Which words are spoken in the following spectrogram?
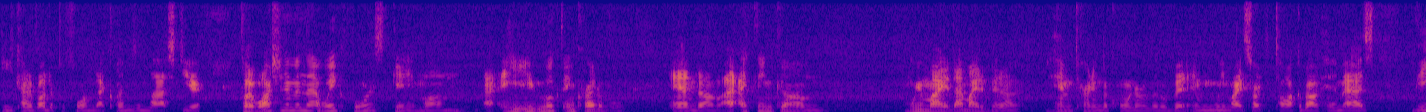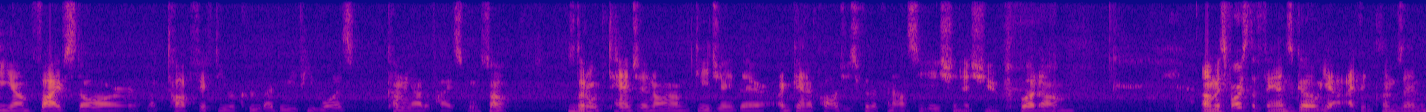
he kind of underperformed at Clemson last year. But watching him in that Wake Forest game, um, he, he looked incredible, and um, I, I think um, we might that might have been a him turning the corner a little bit, and we might start to talk about him as the um, five star, like top 50 recruit, I believe he was coming out of high school. So, a little tangent on um, DJ there. Again, apologies for the pronunciation issue. But um, um, as far as the fans go, yeah, I think Clemson,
